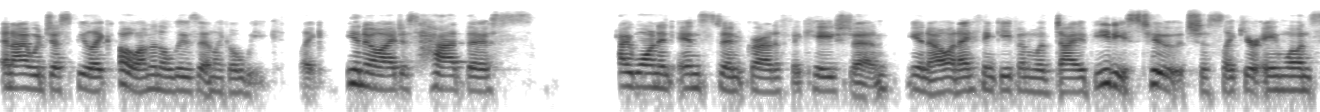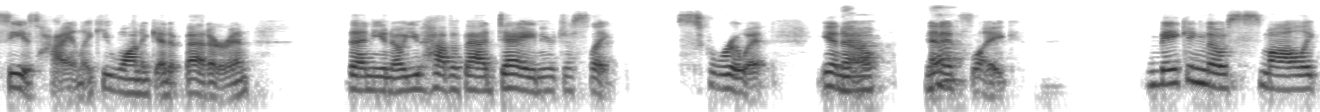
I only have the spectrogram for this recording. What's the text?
and i would just be like oh i'm gonna lose it in like a week like you know i just had this I wanted instant gratification, you know, and I think even with diabetes too, it's just like your A1C is high and like you want to get it better. And then, you know, you have a bad day and you're just like, screw it, you know? Yeah. Yeah. And it's like making those small, like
